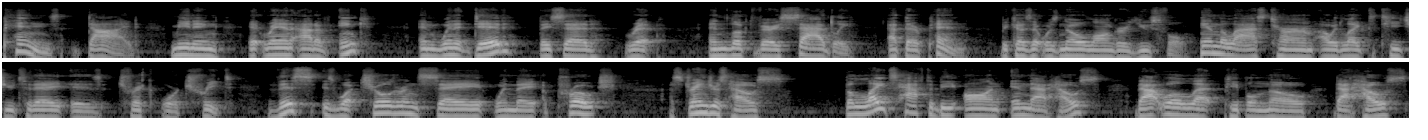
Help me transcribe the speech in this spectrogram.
pens died, meaning it ran out of ink, and when it did, they said rip and looked very sadly at their pen because it was no longer useful. In the last term I would like to teach you today is trick or treat. This is what children say when they approach a stranger's house. The lights have to be on in that house. That will let people know that house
